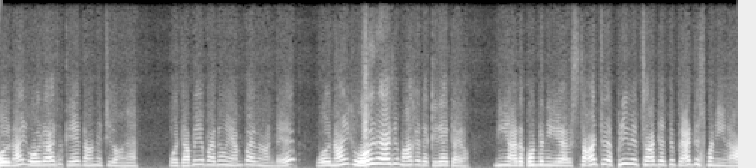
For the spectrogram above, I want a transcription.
ஒரு நாளைக்கு ஒரு ராசி கிரியேட் ஆகும்னு வச்சுக்கோங்க ஒரு டபுள் பார்த்து எம் பேட்டர்ன் வந்து ஒரு நாளைக்கு ஒரு ராசி மார்க்கெட்டை கிரியேட் ஆகிடும் நீங்கள் அதை கொண்டு நீங்கள் ஸ்டார்ட் ப்ரீவியஸ் ஸ்டார்ட் எடுத்து ப்ராக்டிஸ் பண்ணிங்கன்னா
